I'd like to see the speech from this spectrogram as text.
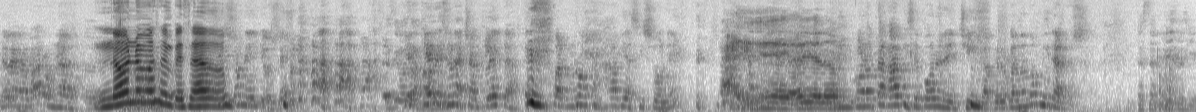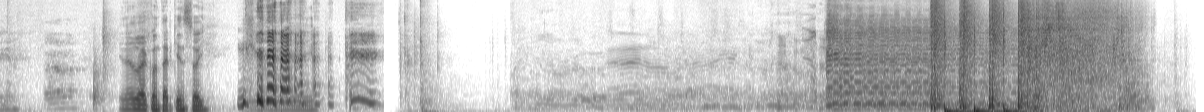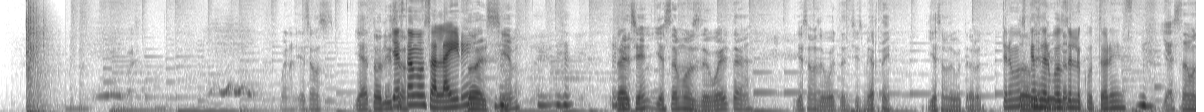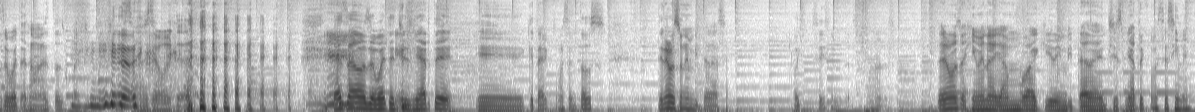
¿Ya la grabaron nada? No, no hemos empezado. Son ellos, ¿eh? ¿Qui- ¿Quieres una chancleta? Cuando no está Javi así son, ¿eh? Ay, ay, ay, ay, no. Cuando está Javi se ponen en chinga, pero cuando no, míralos. Hasta pedos llegan. Y no les voy a contar quién soy. ya estamos. Ya todo listo. Ya estamos al aire. Todo el 100. todo el 100. Ya estamos de vuelta. Ya estamos de vuelta en Chismearte. Ya estamos de vuelta, ¿verdad? Tenemos ¿Todo que bien, hacer voz de locutores. Ya estamos de vuelta. No, esto es. Ya estamos de vuelta. ya estamos de vuelta en Chismearte. Eh, ¿Qué tal? ¿Cómo están todos? Tenemos una invitada. Hoy, seis invitadas. Tenemos a Jimena Gamboa aquí de invitada en Chismearte. ¿Cómo está Cine?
